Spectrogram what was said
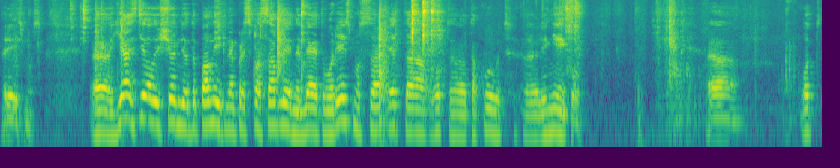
рейсмус. Э, я сделал еще дополнительное приспособление для этого рейсмуса. Это вот э, такую вот э, линейку. Э, вот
